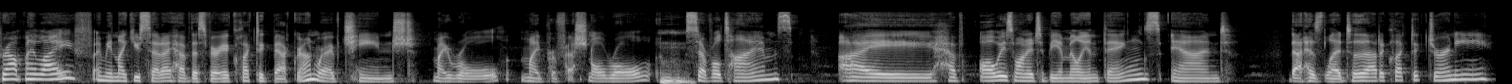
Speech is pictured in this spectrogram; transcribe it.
throughout my life. I mean, like you said, I have this very eclectic background where I've changed my role, my professional role, mm. several times. I have always wanted to be a million things, and that has led to that eclectic journey.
